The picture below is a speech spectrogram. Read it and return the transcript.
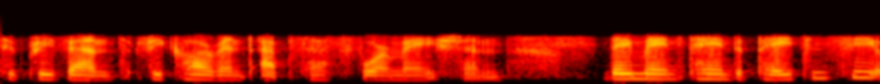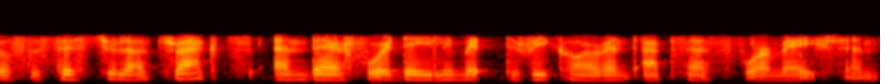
to prevent recurrent abscess formation. They maintain the patency of the fistula tracts and therefore they limit the recurrent abscess formation.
